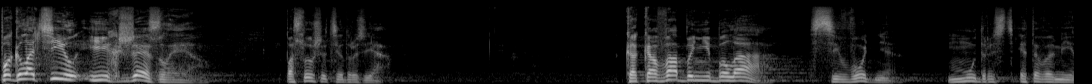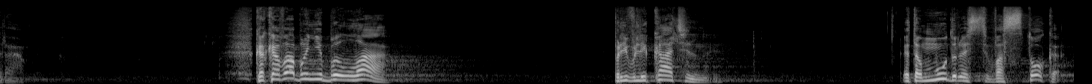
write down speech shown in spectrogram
поглотил их жезлы. Послушайте, друзья. Какова бы ни была сегодня мудрость этого мира, какова бы ни была привлекательной, это мудрость Востока –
